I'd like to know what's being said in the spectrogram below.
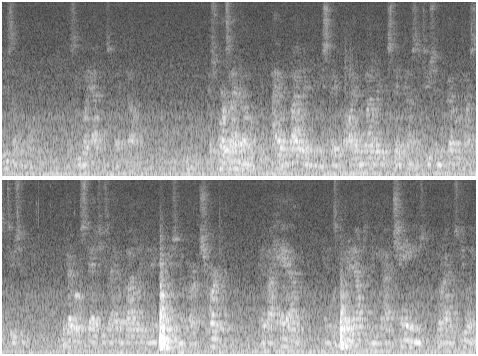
do something like that. We'll see what happens, but, uh, as far as I know, I haven't violated any state law, I haven't violated the state constitution, the federal constitution, federal statutes, I haven't violated any provision of our charter. And if I have, and it's pointed out to me, I changed what I was doing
